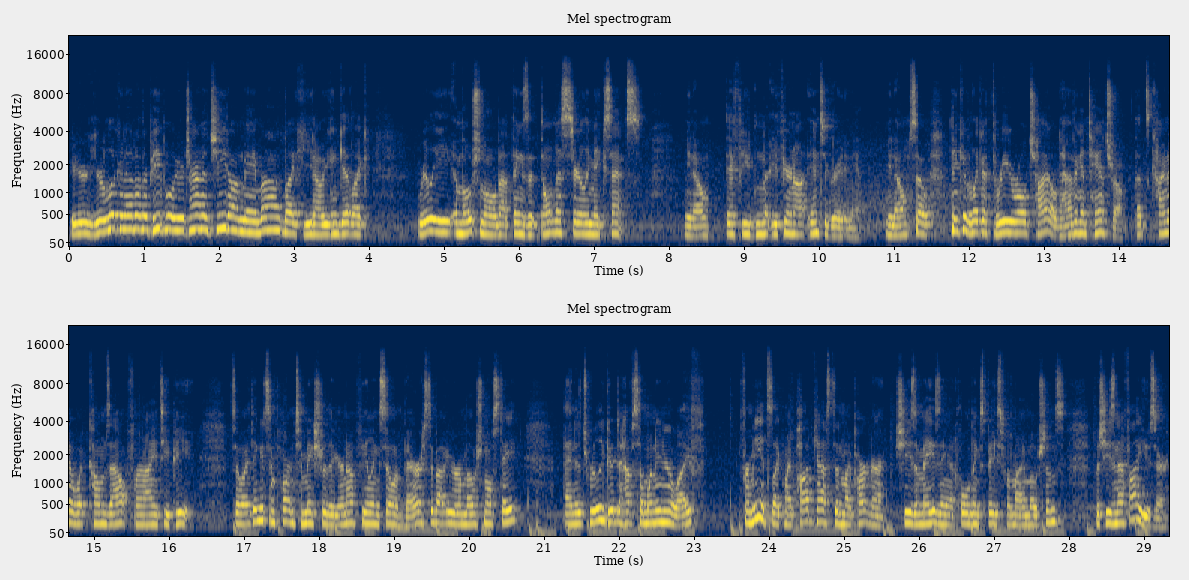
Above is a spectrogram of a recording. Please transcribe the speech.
"You're you're looking at other people. You're trying to cheat on me." But like, you know, you can get like really emotional about things that don't necessarily make sense. You know, if you if you're not integrating it. You know, so think of like a three-year-old child having a tantrum. That's kind of what comes out for an INTP. So I think it's important to make sure that you're not feeling so embarrassed about your emotional state. And it's really good to have someone in your life. For me, it's like my podcast and my partner. She's amazing at holding space for my emotions, but she's an FI user.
